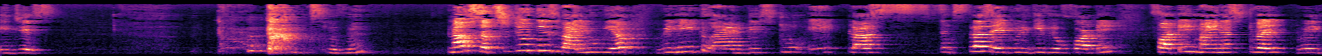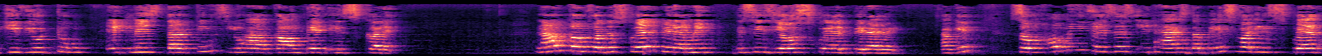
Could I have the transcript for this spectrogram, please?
edges. Excuse me. Now, substitute this value here. We need to add these two. 8 plus 6 plus 8 will give you 14. 14 minus 12 will give you 2. It means the things you have counted is correct. Now come for the square pyramid. This is your square pyramid. Okay. So how many faces it has? The base one is square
